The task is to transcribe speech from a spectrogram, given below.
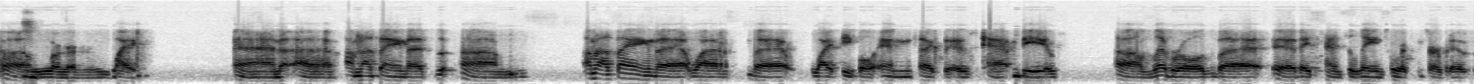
uh, mm. were white. And uh, I'm not saying that um, I'm not saying that white that white people in Texas can't be um, liberals, but uh, they tend to lean towards conservative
